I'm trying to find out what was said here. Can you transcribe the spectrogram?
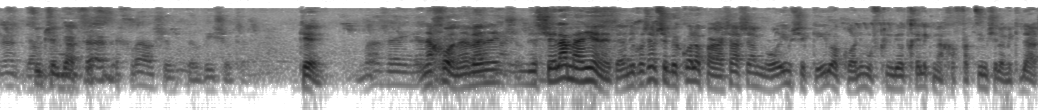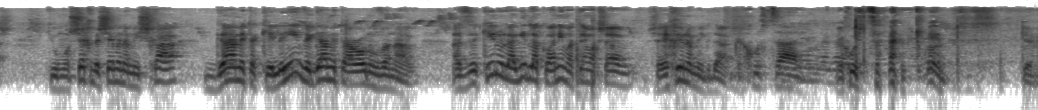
כן. סוג של גם גקטס. מותר בכלל שתלביש אותם. כן. מה זה העניין? נכון, אבל? זו שאלה מעניינת, אני חושב שבכל הפרשה שם רואים שכאילו הכהנים הופכים להיות חלק מהחפצים של המקדש, כי הוא מושך בשמן המשחה גם את הכלים וגם את אהרון ובניו, אז זה כאילו להגיד לכהנים אתם עכשיו שייכים למקדש, רכוש צה"ל. רכוש צה"ל, כן, כן,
